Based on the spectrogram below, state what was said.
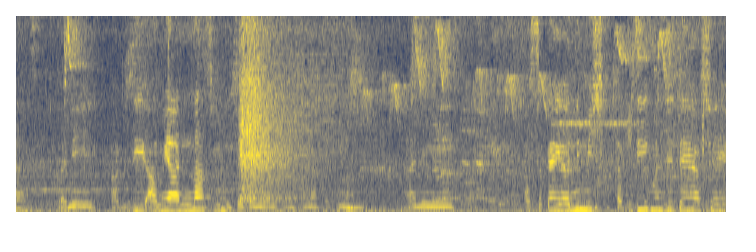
हे. आणि अगदी आम्ही अण्णाच म्हणतो त्यांना लहानपणापासून. आणि असं काही अनिमिष अगदी म्हणजे ते असे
